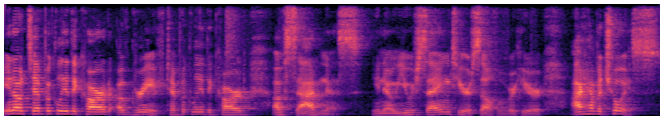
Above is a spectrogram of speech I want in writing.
you know, typically the card of grief, typically the card of sadness. You know, you're saying to yourself over here, I have a choice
